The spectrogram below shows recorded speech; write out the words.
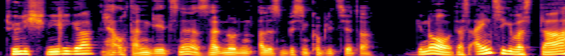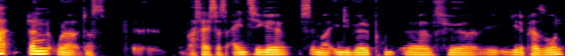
Natürlich schwieriger. Ja, auch dann geht's, ne? Es ist halt nur alles ein bisschen komplizierter. Genau, das Einzige, was da dann, oder das, äh, was heißt das Einzige, ist immer individuell äh, für jede Person,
